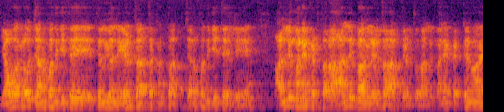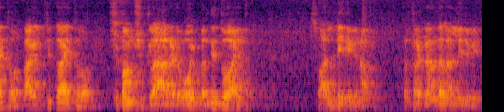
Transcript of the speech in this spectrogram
ಯಾವಾಗಲೂ ಜನಪದ ಗೀತೆ ತೆಲುಗಲ್ಲಿ ಹೇಳ್ತಾ ಇರ್ತಕ್ಕಂಥ ಜನಪದ ಗೀತೆಯಲ್ಲಿ ಅಲ್ಲಿ ಮನೆ ಕಟ್ತಾರ? ಅಲ್ಲಿ ಬಾಗಿಲು ಬಾಗಿಲಿಡ್ತಾರ ಅಂತ ಹೇಳ್ತಾರೆ. ಅಲ್ಲಿ ಮನೆ ಕಟ್ಟೇನೂ ಆಯ್ತು ಬಾಗಿಲಿಟ್ಟಿದ್ದು ಆಯ್ತು ಶುಭಾಂ ಶುಕ್ಲ ಆಲ್ರೆಡಿ ಹೋಗಿ ಬಂದಿದ್ದು ಆಯ್ತು. ಸೊ ಅಲ್ಲಿದ್ದೀವಿ ನಾವು. ತಂತ್ರಜ್ಞಾನದಲ್ಲಿ ಅಲ್ಲಿದ್ದೀವಿ.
